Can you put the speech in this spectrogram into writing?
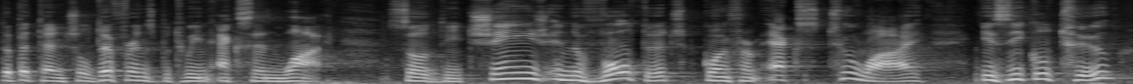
the potential difference between X and Y. So the change in the voltage going from X to Y is equal to,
